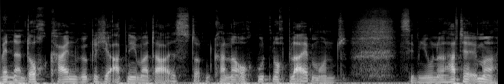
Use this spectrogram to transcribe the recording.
wenn dann doch kein wirklicher Abnehmer da ist, dann kann er auch gut noch bleiben. Und Simeone hat ja immer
